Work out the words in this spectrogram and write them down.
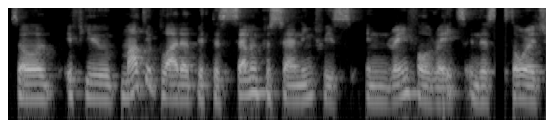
So if you multiply that with the 7% increase in rainfall rates in the storage,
